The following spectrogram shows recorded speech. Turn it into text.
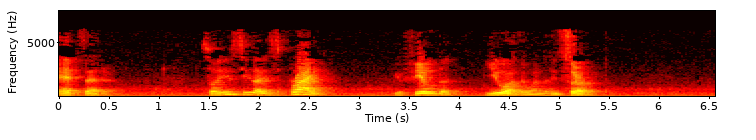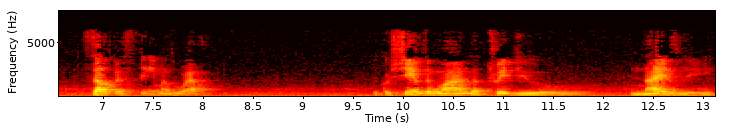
uh, etc. So you see that it's pride. You feel that you are the one that deserves self-esteem as well. Because she is the one that treats you nicely,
